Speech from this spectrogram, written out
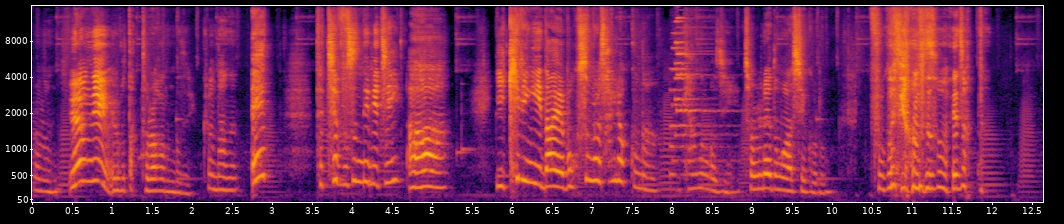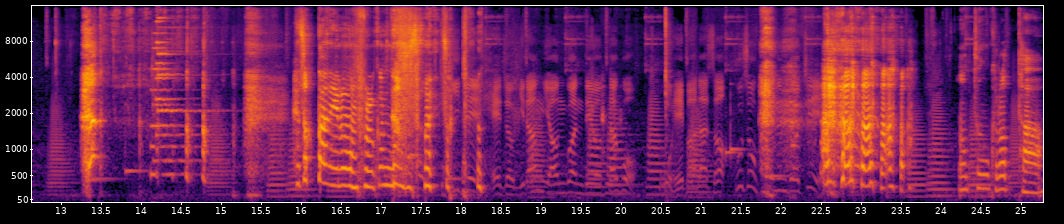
그러면 예 형님 이러고 딱 돌아가는 거지. 그럼 나는 에잇 대체 무슨 일이지? 아. 이 키링이 나의 목숨을 살렸구나. 이렇게 하는 거지. 전래동화식으로. 붉은 염소 해적단. 해적단 이름은 붉은 염소 해적. 이제 해적 이랑 연관되었다고 오해받아서 구속되는 거지 아무튼 그렇다.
